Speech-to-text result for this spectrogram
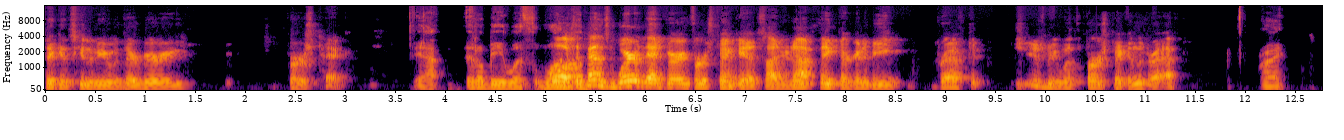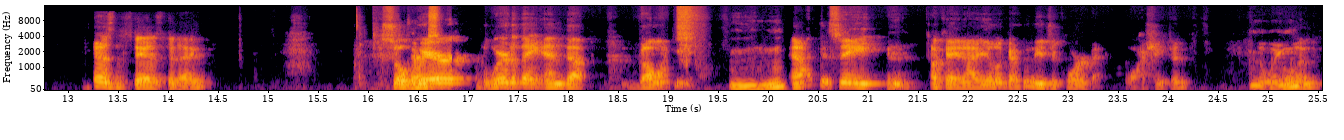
think it's going to be with their very first pick. Yeah, it'll be with one. Well, it depends where that very first pick is. I do not think they're going to be drafted, excuse me, with the first pick in the draft. Right. As it stands today. So There's... where where do they end up going? Mm-hmm. And I can see, okay, now you look at who needs a quarterback: Washington, New mm-hmm. England,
